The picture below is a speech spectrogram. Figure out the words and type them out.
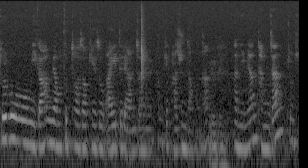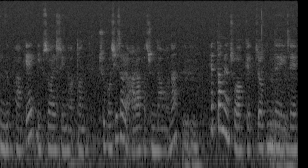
돌보미가 한 명 붙어서 계속 아이들의 안전을 함께 봐준다거나 음. 아니면 당장 좀 긴급하게 입소할 수 있는 어떤 주거 시설을 알아봐 준다거나 음. 했다면 좋았겠죠. 근데 음. 이제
